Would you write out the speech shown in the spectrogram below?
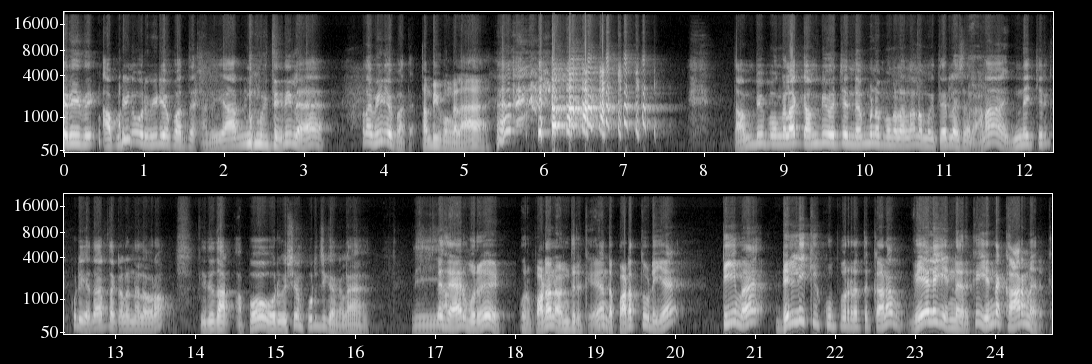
தெரியுது அப்படின்னு ஒரு வீடியோ பார்த்தேன். அது யாருன்னு நமக்கு தெரியல. ஆனா வீடியோ பார்த்தேன். தம்பி பொங்கலா? தம்பி பொங்கலா கம்பி வச்சு நெம்புன பொங்கலெல்லாம் நமக்கு தெரியல சார். ஆனால் இன்னைக்கு இருக்கக்கூடிய யதார்த்த கல நிலவரம் இதுதான். அப்போது ஒரு விஷயம் புரிஞ்சுக்கங்களேன். நீ இல்லை சார் ஒரு ஒரு படம் நடந்திருக்கு. அந்த படத்துடைய டீமை டெல்லிக்கு கூப்பிடுறதுக்கான வேலை என்ன இருக்கு? என்ன காரணம் இருக்கு?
